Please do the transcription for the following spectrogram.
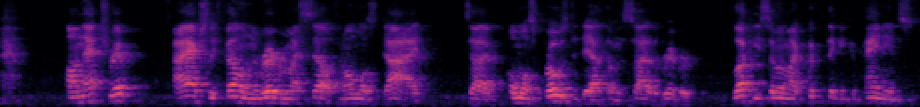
On that trip, I actually fell in the river myself and almost died. So I almost froze to death on the side of the river. Lucky some of my quick thinking companions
